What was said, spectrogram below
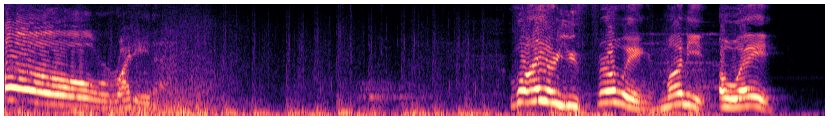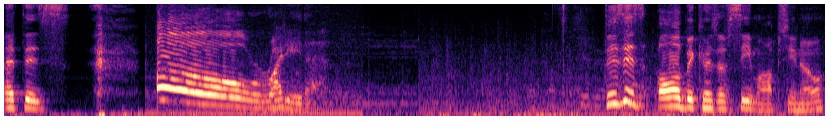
Alrighty then. Why are you throwing money away at this? Alrighty then. This is all because of CMOPs, you know?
